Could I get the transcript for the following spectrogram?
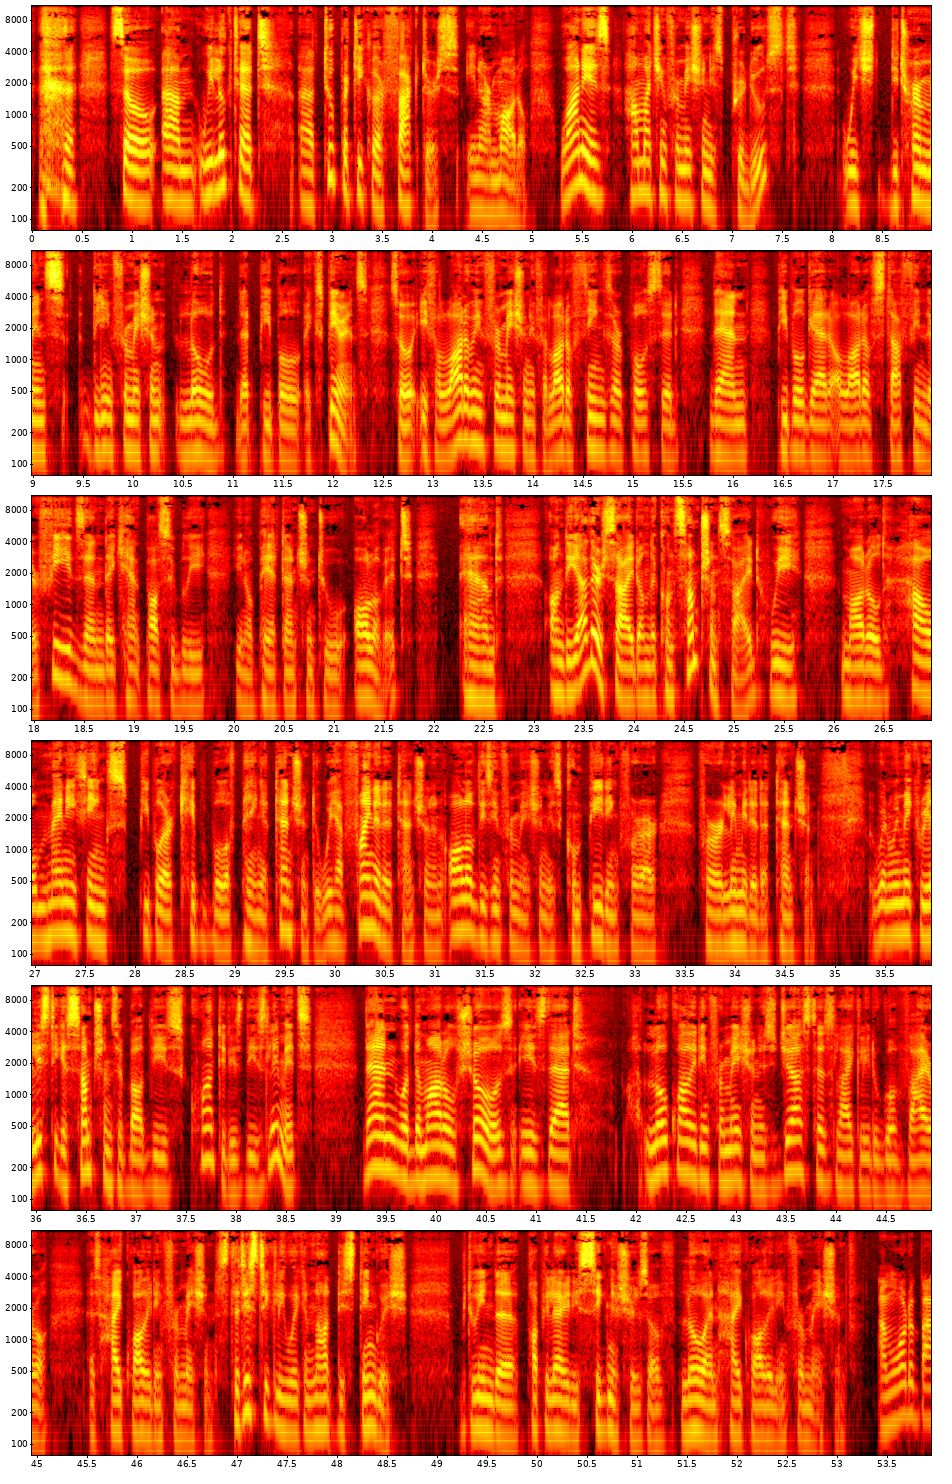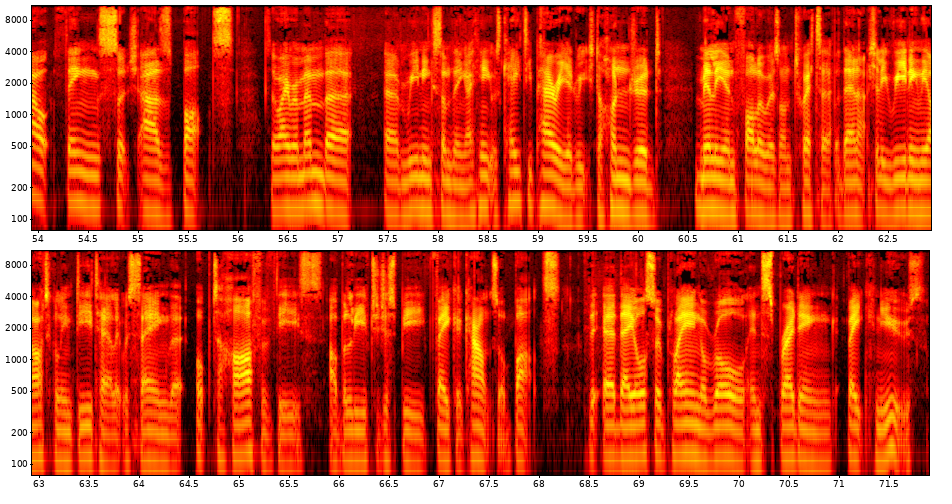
so um, we looked at uh, two particular factors in our model. One is how much information is produced, which determines the information load that people experience. So if a lot of information, if a lot of things are posted, then people get a lot of stuff in their feeds and they can't possibly, you know, pay attention to all of it. And on the other side, on the consumption side, we modeled how many things people are capable of paying attention to. We have finite attention, and all of this information is competing for our, for our limited attention. When we make realistic assumptions about these quantities, these limits, then what the model shows is that low quality information is just as likely to go viral as high quality information. Statistically, we cannot distinguish between the popularity signatures of low and high quality information. And what about things such as bots? So I remember um, reading something, I think it was Katy Perry had reached 100 million followers on Twitter, but then actually reading the article in detail, it was saying that up to half of these are believed to just be fake accounts or bots. Are they also playing a role in spreading fake news?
